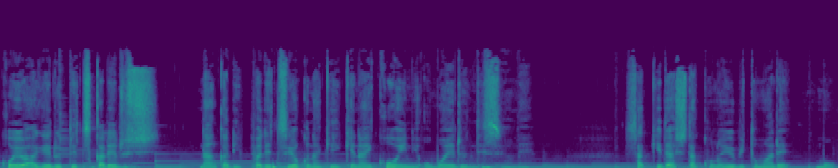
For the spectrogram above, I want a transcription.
声を上げるって疲れるしなんか立派で強くなきゃいけない行為に思えるんですよね。さっき出した「この指止まれ」も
